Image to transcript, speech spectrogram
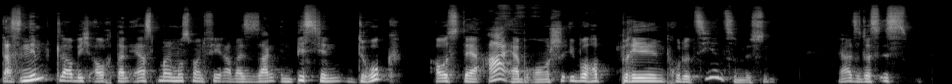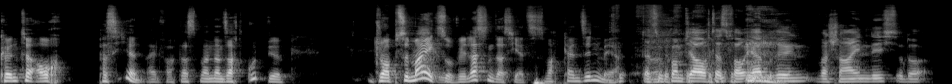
Das nimmt, glaube ich, auch dann erstmal, muss man fairerweise sagen, ein bisschen Druck aus der AR-Branche, überhaupt Brillen produzieren zu müssen. Ja, also das ist, könnte auch passieren, einfach, dass man dann sagt, gut, wir drop the mic, so, wir lassen das jetzt. Das macht keinen Sinn mehr. Dazu kommt ja auch, dass VR-Brillen wahrscheinlich, oder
